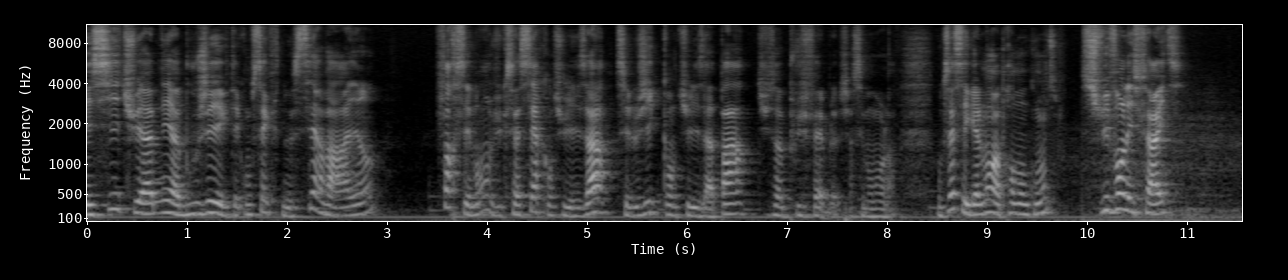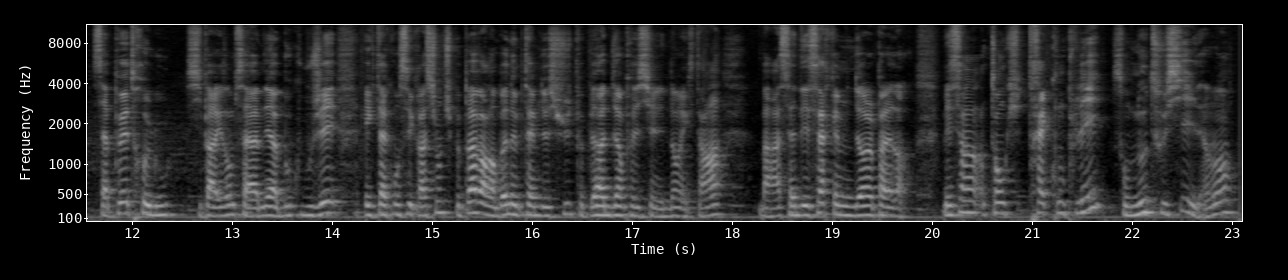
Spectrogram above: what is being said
Et si tu es amené à bouger et que tes consacres ne servent à rien, forcément, vu que ça sert quand tu les as, c'est logique quand tu les as pas, tu sois plus faible sur ces moments-là. Donc ça, c'est également à prendre en compte. Suivant les fights, ça peut être relou. Si par exemple ça a amené à beaucoup bouger et que ta consécration, tu peux pas avoir un bon uptime dessus, tu peux pas être bien positionné dedans, etc. Bah ça dessert comme une le paladin. Mais c'est un tank très complet. Son autre souci, évidemment,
